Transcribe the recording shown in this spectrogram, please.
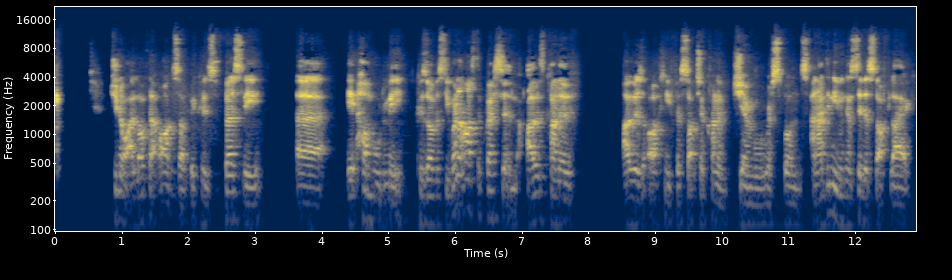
Do you know, I love that answer because, firstly, uh, it humbled me because obviously, when I asked the question, I was kind of, I was asking for such a kind of general response, and I didn't even consider stuff like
